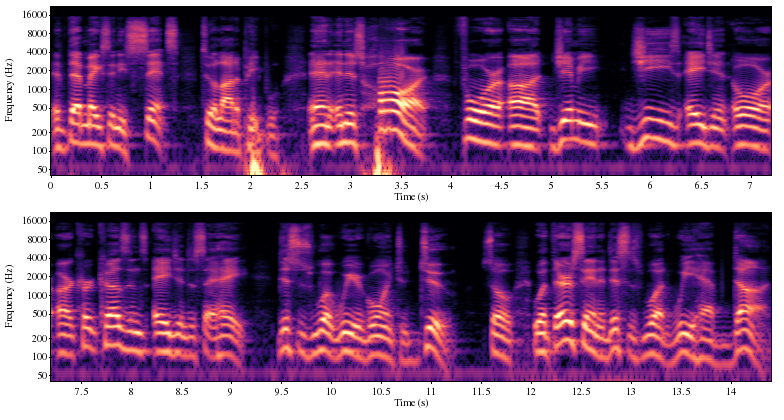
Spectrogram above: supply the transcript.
If that makes any sense to a lot of people, and and it's hard for uh, Jimmy G's agent or or Kirk Cousins' agent to say, "Hey, this is what we are going to do." So what they're saying is this is what we have done.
